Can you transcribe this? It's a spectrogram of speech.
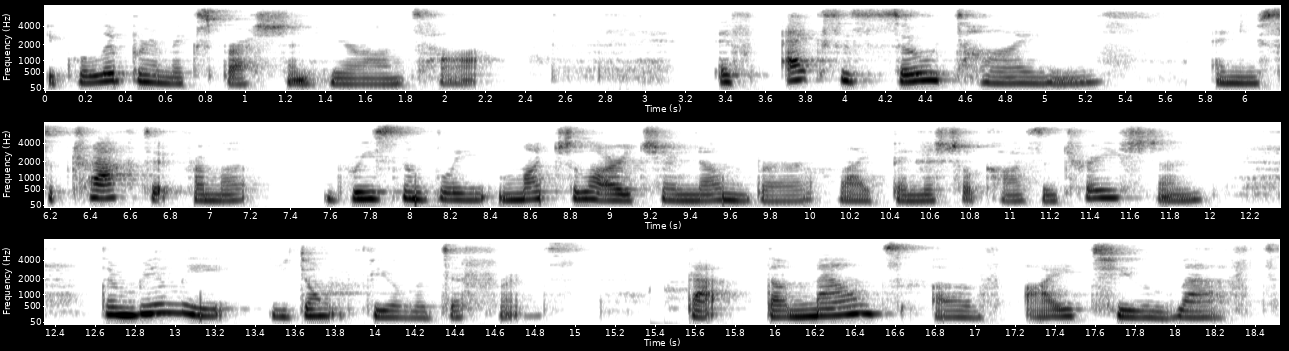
equilibrium expression here on top. If x is so tiny and you subtract it from a reasonably much larger number, like the initial concentration, then really you don't feel a difference that the amount of I2 left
